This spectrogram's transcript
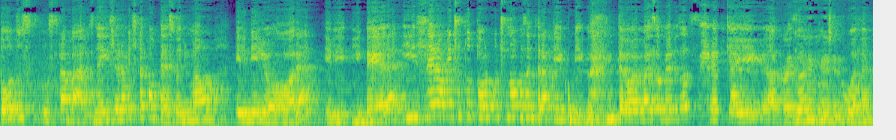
todos os trabalhos, né? E geralmente o que acontece? O animal, ele melhora, ele libera e geralmente o tutor continua fazendo terapia comigo. Então é mais ou menos assim, né? Porque aí a coisa continua, né?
